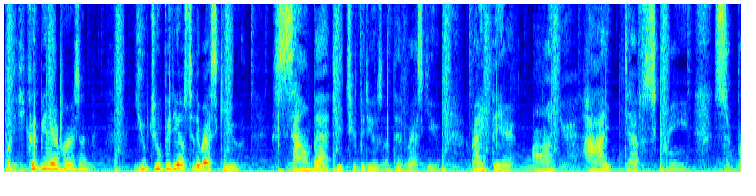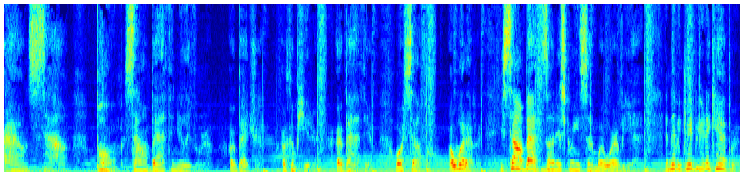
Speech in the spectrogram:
But if you could be there in person, YouTube videos to the rescue sound bath YouTube videos to the rescue right there on your high def screen. Surround sound. Boom. Sound bath in your living room or bedroom or computer or bathroom or cell phone or whatever. Your sound bath is on your screen somewhere, wherever you're at. And then maybe you're in a camper.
